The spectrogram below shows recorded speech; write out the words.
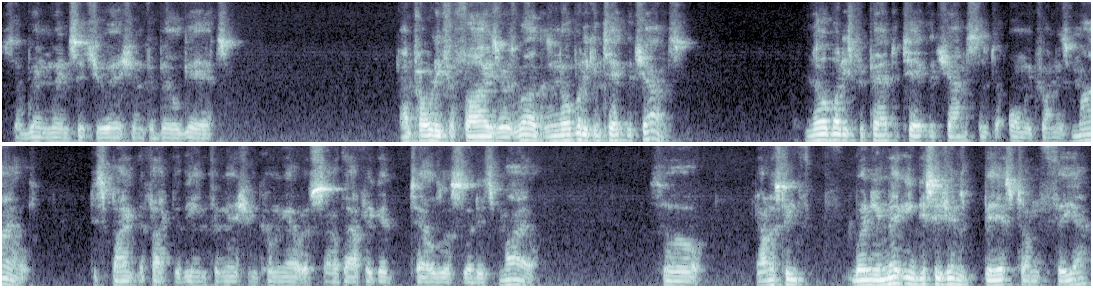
it's a win-win situation for Bill Gates, and probably for Pfizer as well, because nobody can take the chance. Nobody's prepared to take the chance that Omicron is mild, despite the fact that the information coming out of South Africa tells us that it's mild. So honestly, when you're making decisions based on fear,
